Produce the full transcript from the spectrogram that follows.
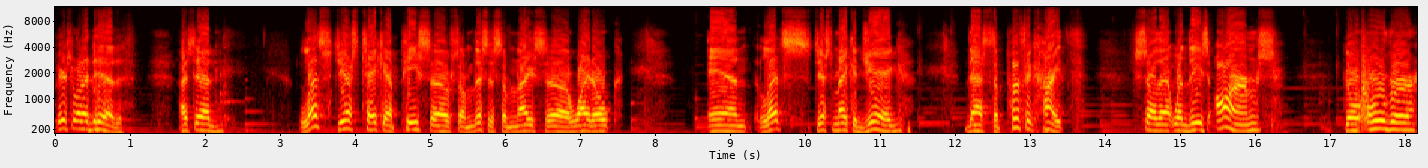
here's what I did. I said, let's just take a piece of some, this is some nice uh, white oak, and let's just make a jig that's the perfect height so that when these arms go over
